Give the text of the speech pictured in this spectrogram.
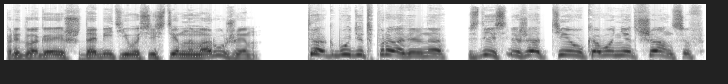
«Предлагаешь добить его системным оружием?» «Так будет правильно. Здесь лежат те, у кого нет шансов.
